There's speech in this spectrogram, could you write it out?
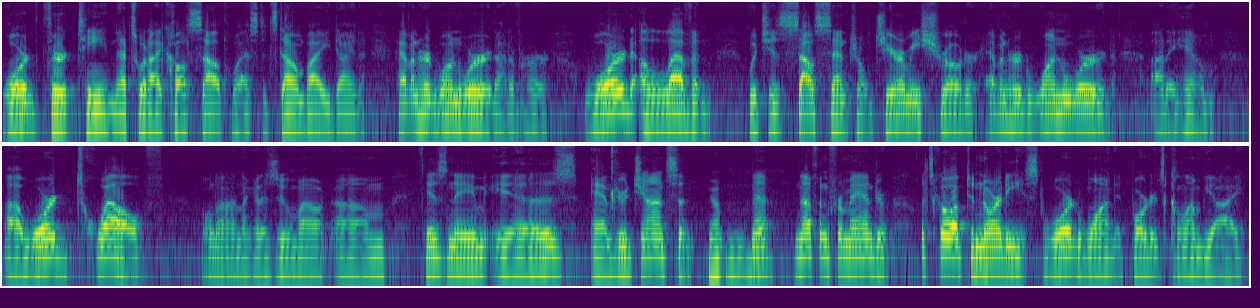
Ward 13. That's what I call Southwest. It's down by Edina. Haven't heard one word out of her. Ward 11, which is South Central, Jeremy Schroeder. Haven't heard one word out of him. Uh, Ward 12. Hold on, I got to zoom out. Um, his name is Andrew Johnson. Yep. Nah, nothing from Andrew. Let's go up to Northeast, Ward 1. It borders Columbia Height.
